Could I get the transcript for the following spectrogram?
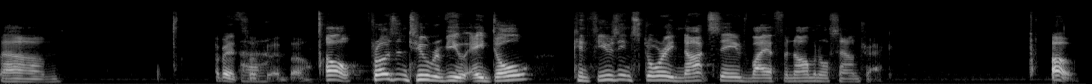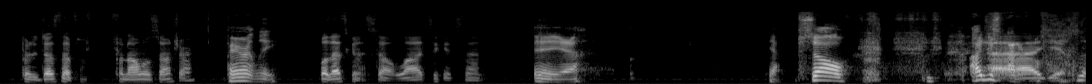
Um, I bet it's so Uh, good though. oh, Frozen Two review: a dull, confusing story not saved by a phenomenal soundtrack. Oh, but it does have a phenomenal soundtrack. Apparently, Well, that's gonna sell a lot of tickets then. yeah, yeah. So, I just I Uh, know. yeah.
